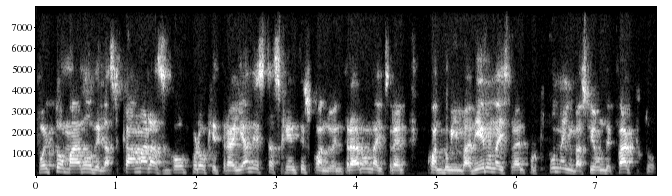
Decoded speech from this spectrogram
fue tomado de las cámaras GoPro que traían estas gentes cuando entraron a Israel, cuando invadieron a Israel, porque fue una invasión de facto.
